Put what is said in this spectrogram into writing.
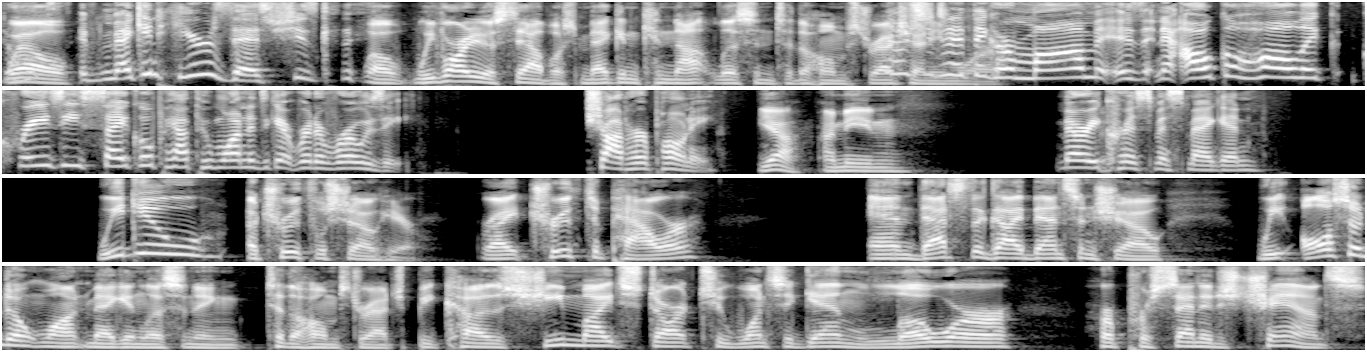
don't Well- if Megan hears this, she's gonna. Well, we've already established Megan cannot listen to the home No, stretch she anymore. didn't think her mom is an alcoholic, crazy psychopath who wanted to get rid of Rosie. Shot her pony. yeah, I mean, Merry Christmas, Megan. we do a truthful show here, right? Truth to power. And that's the Guy Benson show. We also don't want Megan listening to the home stretch because she might start to once again lower her percentage chance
